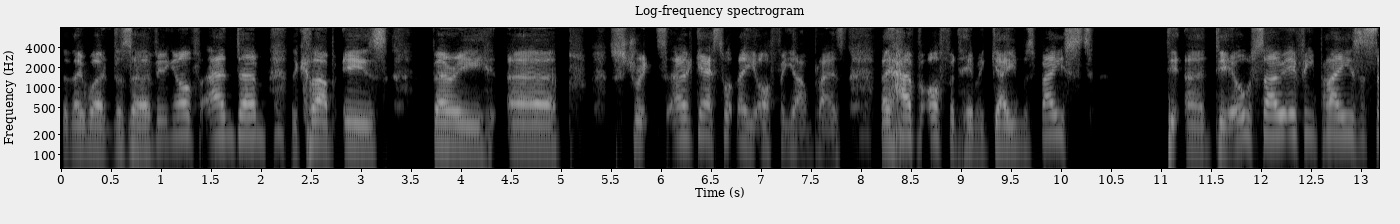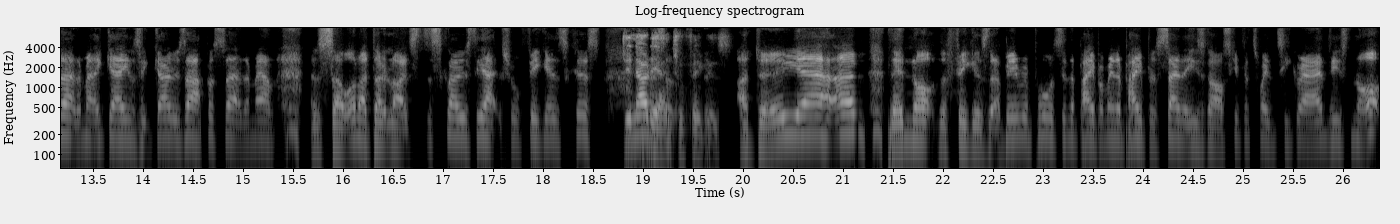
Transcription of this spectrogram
that they weren't deserving of and um, the club is very uh, strict, I guess, what they offer young players. They have offered him a games based uh, deal. So if he plays a certain amount of games, it goes up a certain amount and so on. I don't like to disclose the actual figures because. Do you know the actual figures? I do, yeah. Um, they're not the figures that are being reported in the paper. I mean, the papers say that he's asking for 20 grand. He's not.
